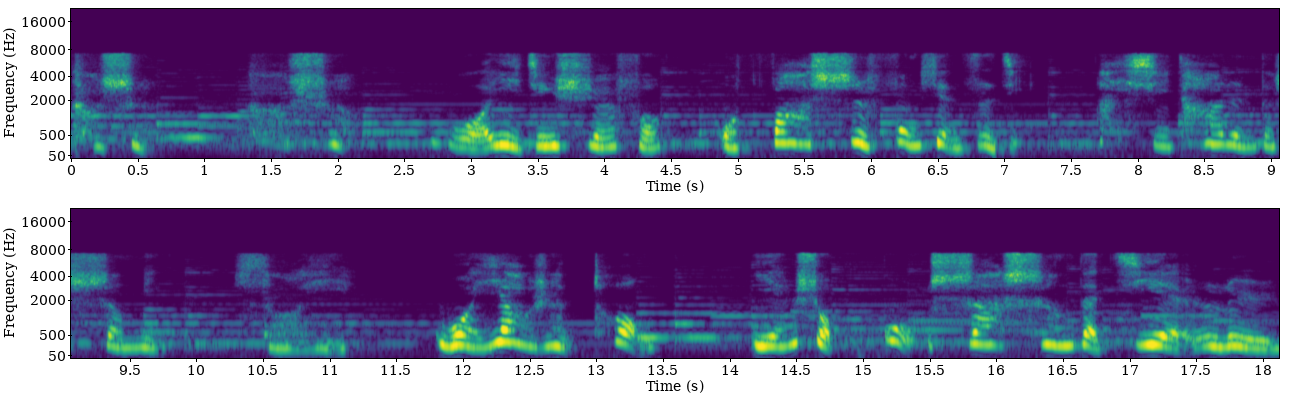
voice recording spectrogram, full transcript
可是，可是，我已经学佛，我发誓奉献自己，爱惜他人的生命，所以我要忍痛。严守不杀生的戒律。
